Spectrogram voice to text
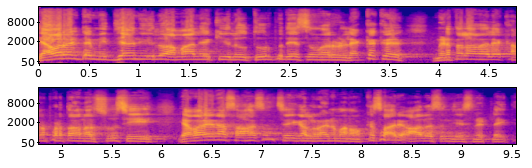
ఎవరంటే మిథ్యానీయులు అమాలేకీయులు తూర్పు దేశం వారు లెక్కకి మిడతల వలె కనపడతా ఉన్నారు. చూసి ఎవరైనా సాహసం చేయగలరా అని మనం ఒక్కసారి ఆలోచన చేసినట్లయితే.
